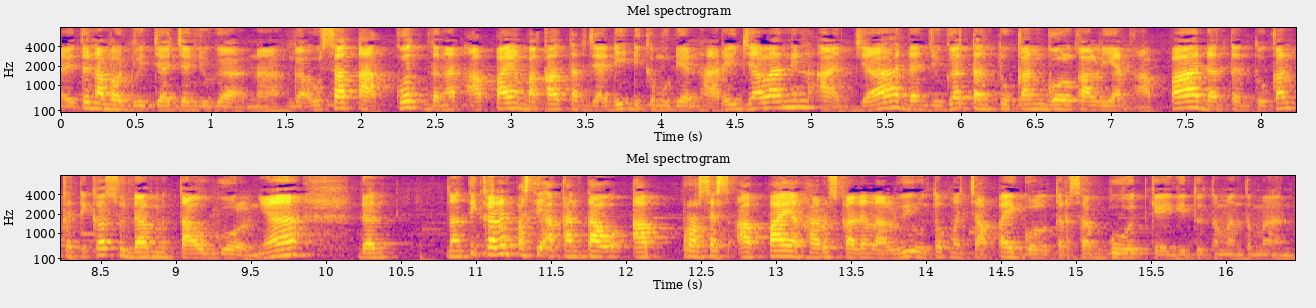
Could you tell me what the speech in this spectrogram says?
Nah itu nambah duit jajan juga. Nah nggak usah takut dengan apa yang bakal terjadi di kemudian hari. Jalanin aja dan juga tentukan goal kalian apa dan tentukan ketika sudah tahu goalnya dan nanti kalian pasti akan tahu ap- proses apa yang harus kalian lalui untuk mencapai goal tersebut kayak gitu teman-teman.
